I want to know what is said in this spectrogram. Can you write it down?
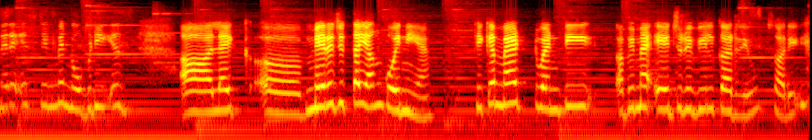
मेरे इस टीम में नोबडी इज़ लाइक मेरे जितना यंग कोई नहीं है ठीक है? मैं ट्वेंटी अभी मैं एज रिवील कर रही हूँ सॉरी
